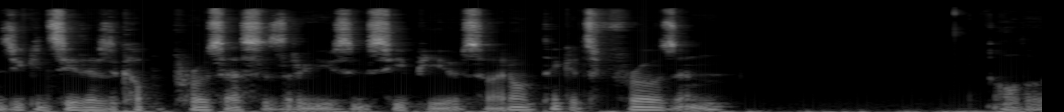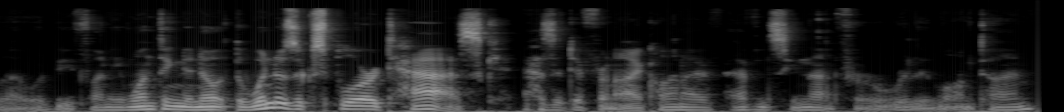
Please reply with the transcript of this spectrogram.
As you can see, there's a couple processes that are using CPU, so I don't think it's frozen. Although that would be funny. One thing to note, the Windows Explorer task has a different icon. I haven't seen that for a really long time.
